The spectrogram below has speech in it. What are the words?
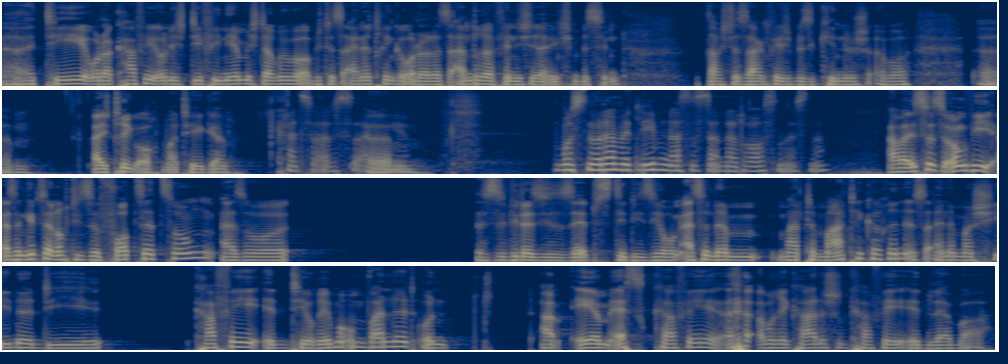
äh, Tee oder Kaffee und ich definiere mich darüber, ob ich das eine trinke oder das andere, finde ich ja eigentlich ein bisschen, darf ich das sagen, finde ich ein bisschen kindisch, aber ähm, aber ich trinke auch mal Tee gern. Kannst du alles sagen. Ähm, Du musst nur damit leben, dass es dann da draußen ist. Ne? aber ist das irgendwie, also dann gibt es ja noch diese Fortsetzung, also es ist wieder diese Selbststilisierung. Also eine Mathematikerin ist eine Maschine, die Kaffee in Theoreme umwandelt und AMS-Kaffee, amerikanischen Kaffee in Lemma.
